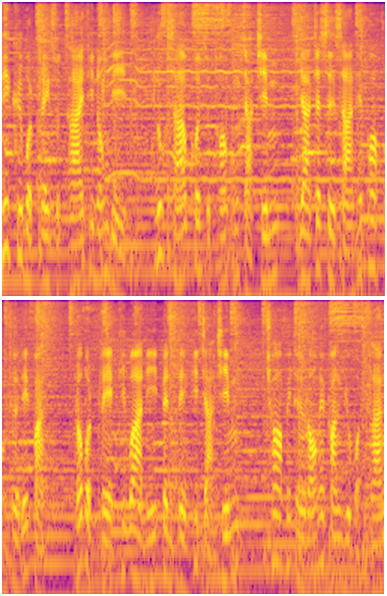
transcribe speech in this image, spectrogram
นี่คือบทเพลงสุดท้ายที่น้องบีลูกสาวคนสุดท้องของจ่าชิม อยากจะสื่อสารให้พ่อของเธอได้ฟัง เพราะบทเพลงที่ว่านี้เป็นเพลงที่จ่าชิม ชอบให้เธอร้องให้ฟังอยู่บ่อยครั้ง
